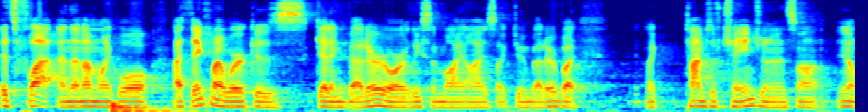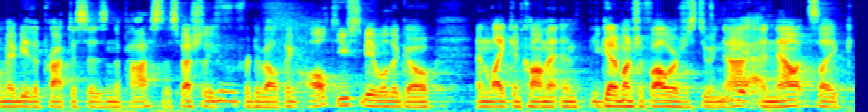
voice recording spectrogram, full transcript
it's flat, and then I'm like, well, I think my work is getting better, or at least in my eyes, like doing better. But like times have changed and it's not you know maybe the practices in the past especially f- for developing alt used to be able to go and like and comment and you get a bunch of followers just doing that Yeah. and now it's like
